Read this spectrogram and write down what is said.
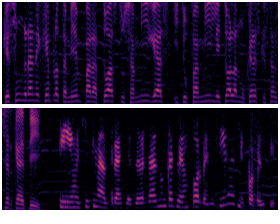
que es un gran ejemplo también para todas tus amigas y tu familia y todas las mujeres que están cerca de ti. Sí, muchísimas gracias. De verdad, nunca se ven por vencidas ni por vencidos.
